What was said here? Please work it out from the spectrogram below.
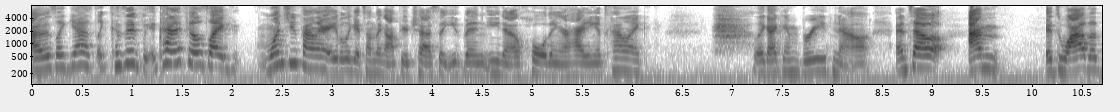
I was like, yes, like because it, it kind of feels like once you finally are able to get something off your chest that you've been, you know, holding or hiding, it's kind of like, like I can breathe now, and so I'm. It's wild that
